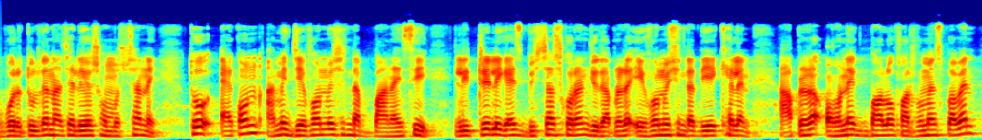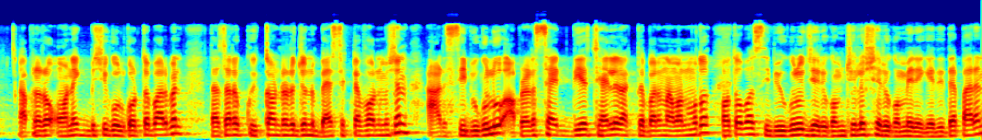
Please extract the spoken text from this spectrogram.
উপরে তুলতে না চাইলেও সমস্যা নেই। তো এখন আমি যে ফরমেশনটা বানাইছি লিটারেলি গাইজ বিশ্বাস করেন, যদি আপনারা এই ফরমেশনটা দিয়ে খেলেন, আপনারা অনেক ভালো পারফরমেন্স পাবেন, আপনারা অনেক বেশি গোল করতে পারবেন। তাছাড়া কুইক কাউন্টারের জন্য বেস্ট একটা ফর্মেশন আর সিবিগুলো আপনারা সাইড দিয়ে চাইলে রাখতে পারেন আমার মতো, অথবা সিবিগুলো যেরকম ছিল সেরকমই রেখে দিতে পারেন।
